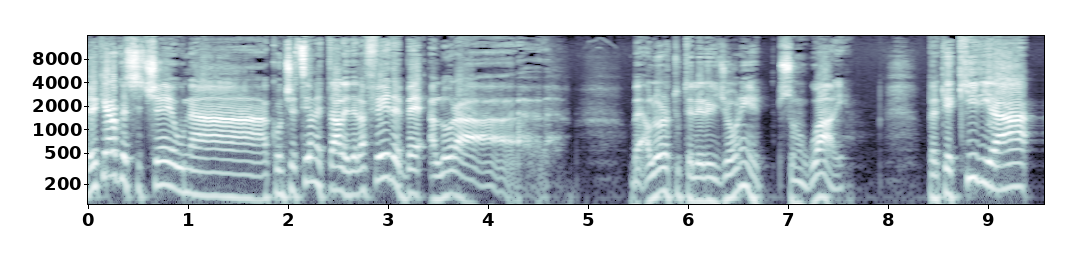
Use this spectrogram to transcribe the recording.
Ed è chiaro che se c'è una concezione tale della fede, beh, allora beh, allora tutte le religioni sono uguali. Perché chi dirà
